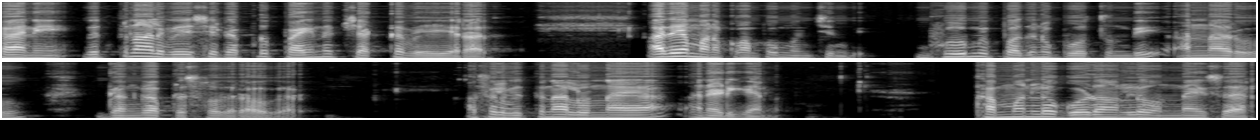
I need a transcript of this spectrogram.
కానీ విత్తనాలు వేసేటప్పుడు పైన చెక్క వేయరాదు. అదే మన కొంప ముంచింది. భూమి పదును పోతుంది అన్నారు గంగా ప్రసాదరావు గారు. అసలు విత్తనాలు ఉన్నాయా అని అడిగాను. ఖమ్మంలో గోడౌన్లో ఉన్నాయి సార్.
